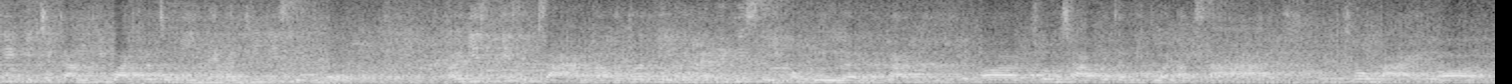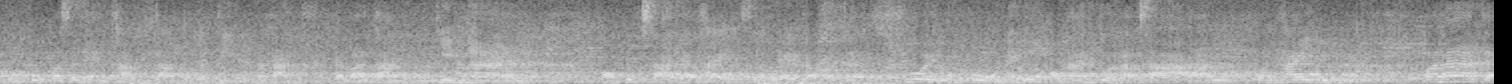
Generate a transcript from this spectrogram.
ที่กิจกรรมที่วัดก็จะมีในวันที่ 26เออ20 23ค่ะขอโทษทีเป็นอาทิตย์ที่ 4 ของเดือนนะคะก็ช่วงเช้าก็จะมีตรวจรักษาช่วงบ่ายก็หลวงปู่ก็แสดงธรรมตามปกตินะคะ แต่ว่าทางทีมงาน ของปรึกษายาไทยส่วนใหญ่เราก็จะช่วยหลวงปู่ในเรื่องของการตรวจรักษาคนไข้อยู่ ก็น่าจะ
